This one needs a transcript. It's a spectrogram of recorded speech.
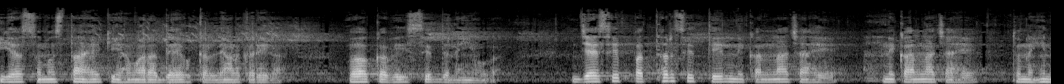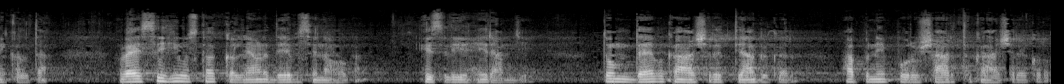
यह समझता है कि हमारा देव कल्याण करेगा, वह कभी सिद्ध नहीं होगा। जैसे पत्थर से तेल निकलना चाहे, निकालना चाहे तो नहीं निकलता। वैसे ही उसका कल्याण देव से न होगा। इसलिए, हे राम जी, तुम देव का आश्रय त्याग कर अपने पुरुषार्थ का आश्रय करो।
